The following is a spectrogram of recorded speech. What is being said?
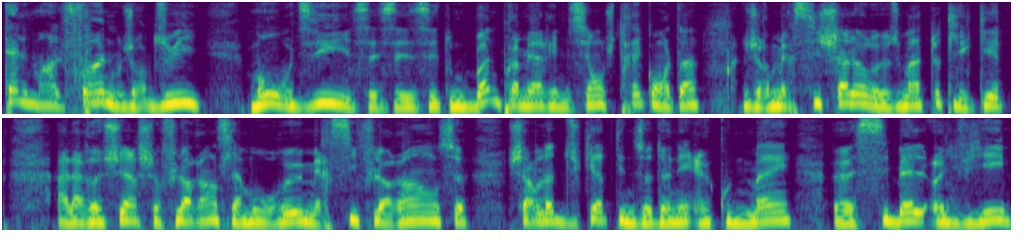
tellement le fun aujourd'hui. Maudit, c'est- une bonne première émission. Je suis très content. Je remercie chaleureusement toute l'équipe à la recherche. Florence Lamoureux, merci Florence. Charlotte Duquette qui nous a donné un coup de main. Euh, Olivier.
